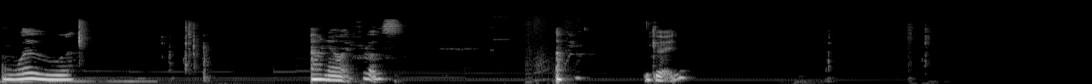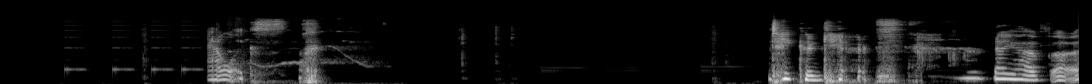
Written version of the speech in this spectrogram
Whoa. Oh no, it froze. Okay. Good. Alex. Take good care. now you have uh,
